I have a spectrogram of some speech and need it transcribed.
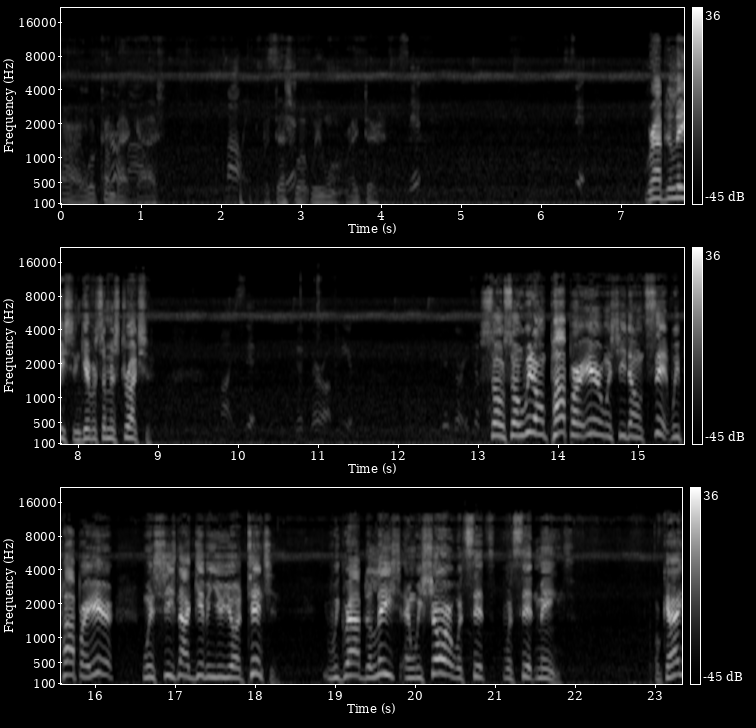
All right, we'll come back, guys. Molly. But that's sit. what we want right there. Sit. Sit. Grab the leash and give her some instruction. Molly, sit. Good girl. Up here. So so we don't pop her ear when she don't sit. We pop her ear when she's not giving you your attention. We grab the leash and we show her what sit what sit means. Okay?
